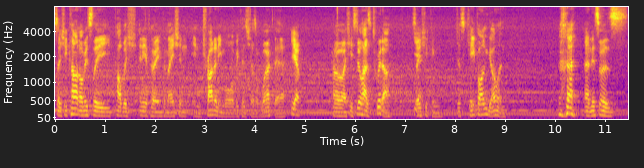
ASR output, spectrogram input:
So she can't obviously publish any of her information in Trud anymore because she doesn't work there. Yep. However, she still has Twitter, so Yeah. she can just keep on going. and this was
